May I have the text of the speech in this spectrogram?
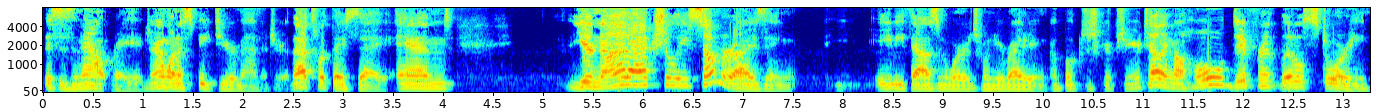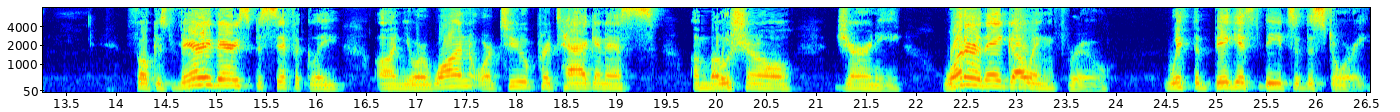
this is an outrage. I want to speak to your manager. That's what they say. And you're not actually summarizing 80,000 words when you're writing a book description. You're telling a whole different little story focused very, very specifically on your one or two protagonists' emotional journey. What are they going through? with the biggest beats of the story.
